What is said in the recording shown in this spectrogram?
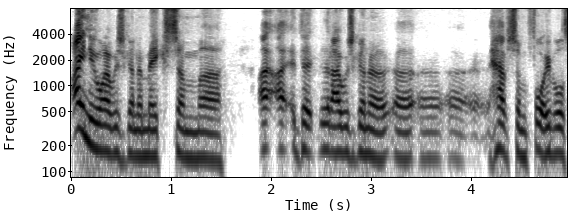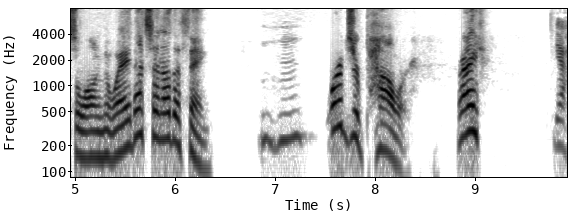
I knew I was going to make some, uh, I, I, that, that I was going to uh, uh, uh, have some foibles along the way. That's another thing. Mm-hmm. Words are power, right? Yeah.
